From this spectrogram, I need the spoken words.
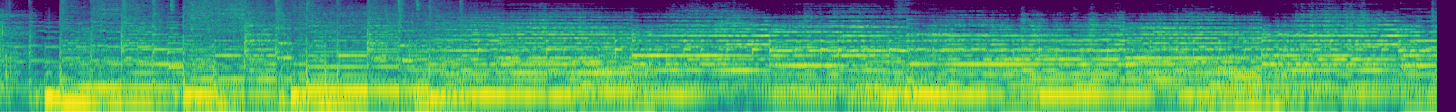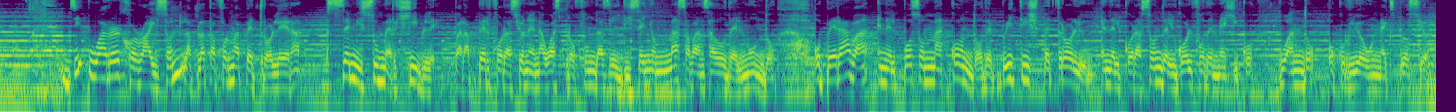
Deepwater Horizon, la plataforma petrolera semisumergible para perforación en aguas profundas del diseño más avanzado del mundo, operaba en el pozo Macondo de British Petroleum en el corazón del Golfo de México cuando ocurrió una explosión.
